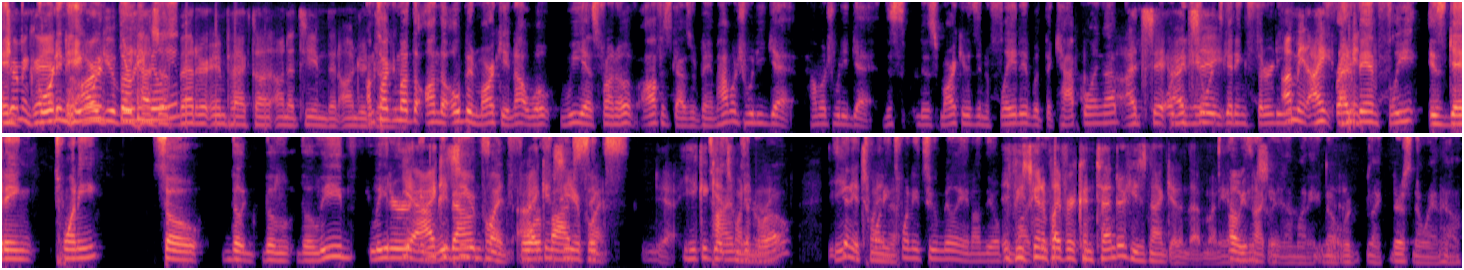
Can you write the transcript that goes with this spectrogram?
and Jerami Grant Gordon Hayward arguably 30 has million, a better impact on, on a team than Andre. I'm talking about the on the open market, not what we as front office guys would pay him. How much would he get? How much would he get? This this market is inflated with the cap going up. I'd say Gordon I'd Hayward's say. getting 30. I mean, I, I Fred mean, VanVleet is getting 20. So the the the lead leader Yeah, in I can see your rebounds like point. I four, can see five, your point. yeah, he could get twenty in a row. He's He getting get 20 20, 22 million on the open If he's going to play for a contender, he's not getting that money. Oh, he's not getting that money. No, Yeah. we're like, there's no way in hell.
